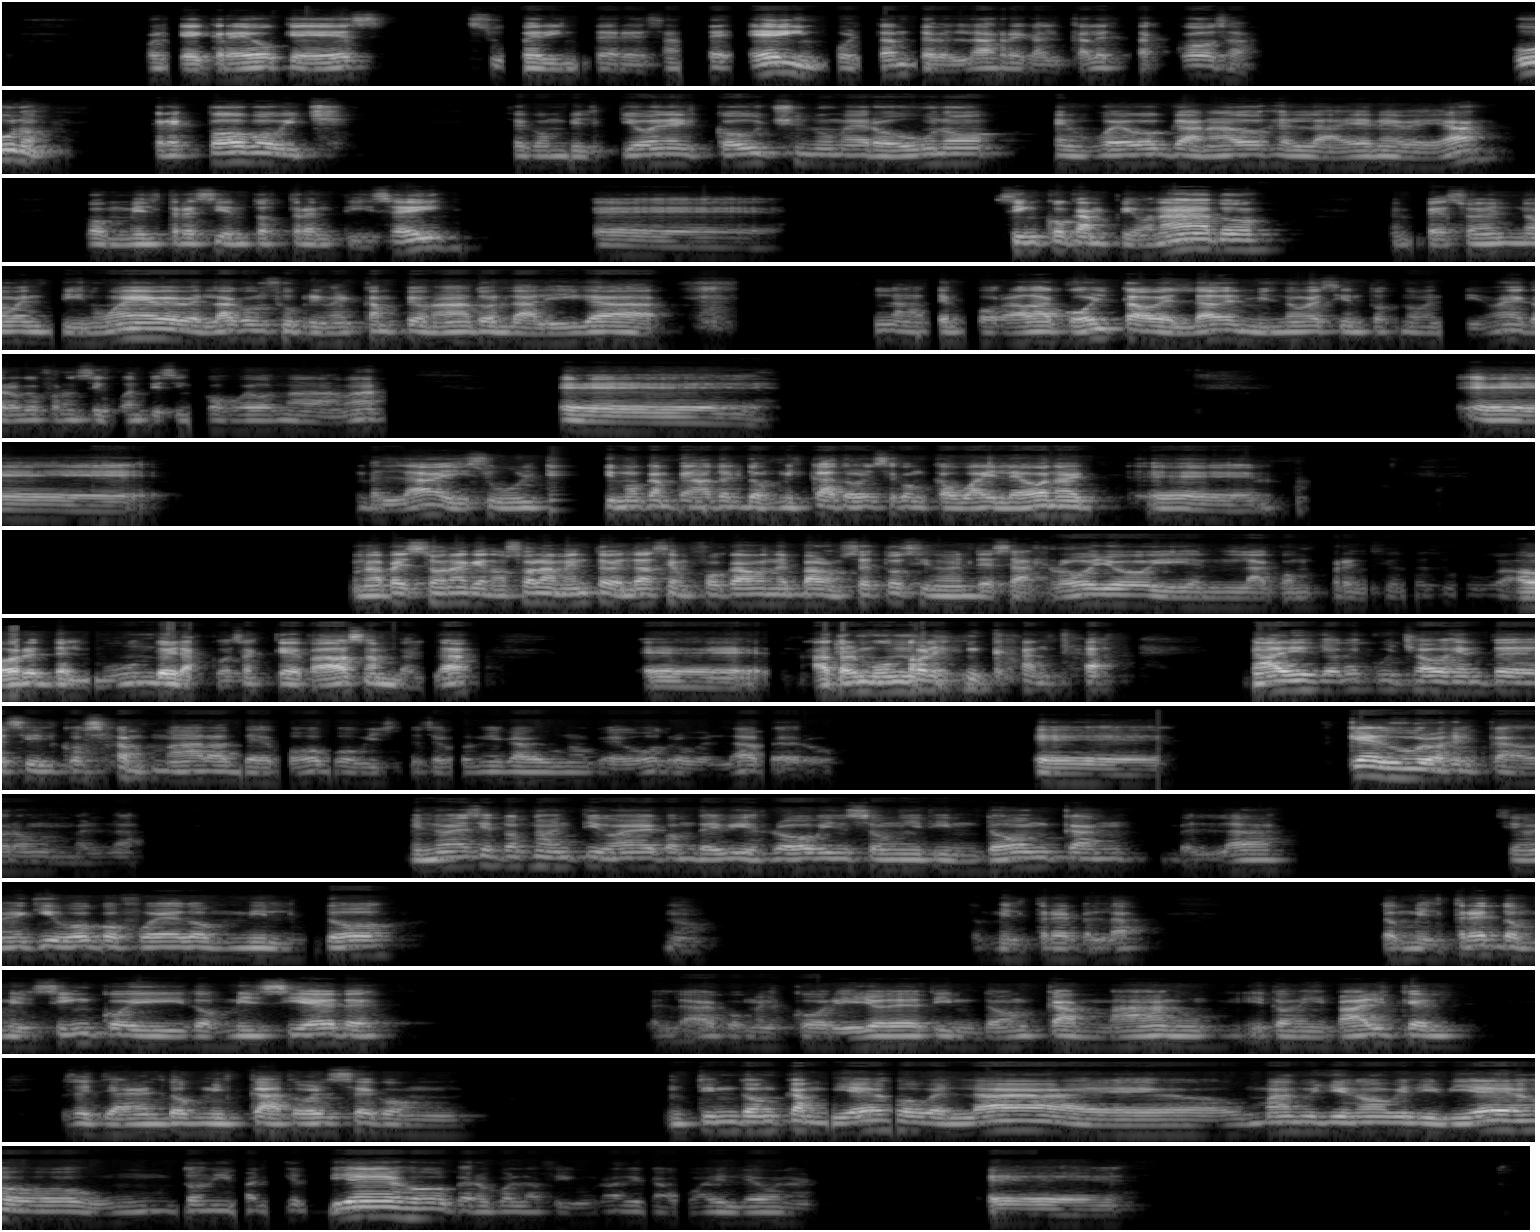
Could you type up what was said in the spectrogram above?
porque creo que es súper interesante e importante, ¿verdad? Recalcar estas cosas. Uno, Craig Popovich se convirtió en el coach número uno en juegos ganados en la NBA con 1336, eh, cinco campeonatos. Empezó en el 99, ¿verdad? Con su primer campeonato en la liga, la temporada corta, ¿verdad? Del 1999, creo que fueron 55 juegos nada más. Eh, Eh, ¿verdad? Y su último campeonato el 2014 con Kawhi Leonard. Eh, una persona que no solamente ¿verdad? se enfocaba en el baloncesto, sino en el desarrollo y en la comprensión de sus jugadores del mundo y las cosas que pasan, ¿verdad? Eh, a todo el mundo le encanta. Nadie, yo no he escuchado gente decir cosas malas de Popovich, se tiene que uno que otro, ¿verdad? Pero eh, Qué duro es el cabrón, ¿verdad? 1999 con David Robinson y Tim Duncan, ¿verdad? Si no me equivoco fue 2002. No. 2003, ¿verdad? 2003, 2005 y 2007, ¿verdad? Con el corillo de Tim Duncan, Manu y Tony Parker. Entonces ya en el 2014 con un Tim Duncan viejo, ¿verdad? Eh, un Manu Ginobili viejo, un Tony Parker viejo, pero con la figura de Kawhi Leonard. Eh,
